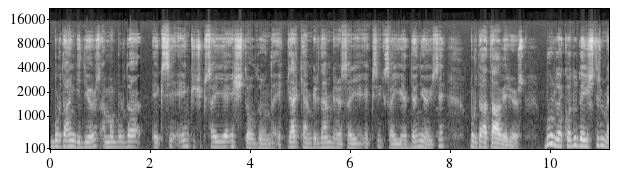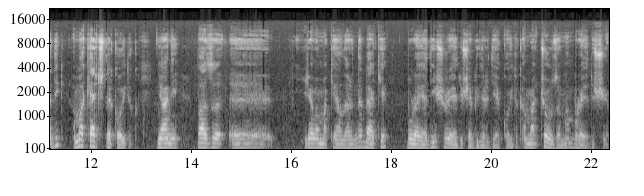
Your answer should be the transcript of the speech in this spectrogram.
Buradan gidiyoruz ama burada eksi en küçük sayıya eşit olduğunda eklerken birdenbire sayı eksik sayıya dönüyor ise burada hata veriyoruz. Burada kodu değiştirmedik ama catch de koyduk. Yani bazı e, Java makinelerinde belki buraya değil şuraya düşebilir diye koyduk ama çoğu zaman buraya düşüyor.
